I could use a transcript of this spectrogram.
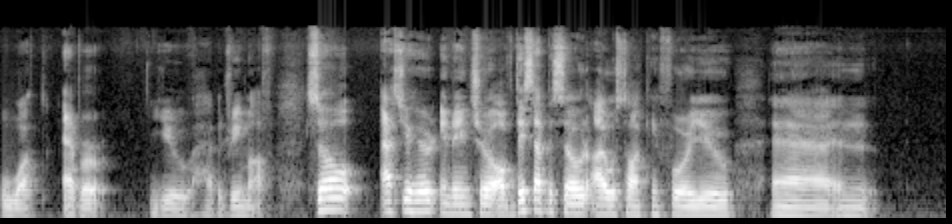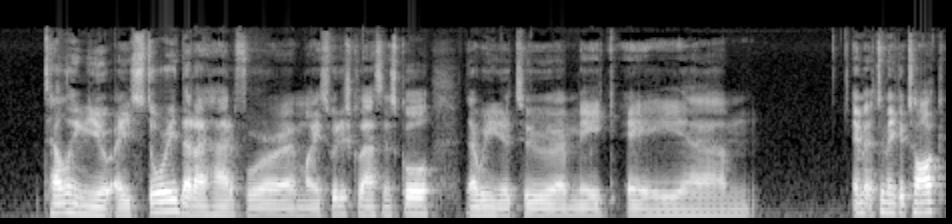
whatever you have a dream of. So as you heard in the intro of this episode i was talking for you uh, and telling you a story that I had for uh, my Swedish class in school that we needed to uh, make a um, to make a talk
